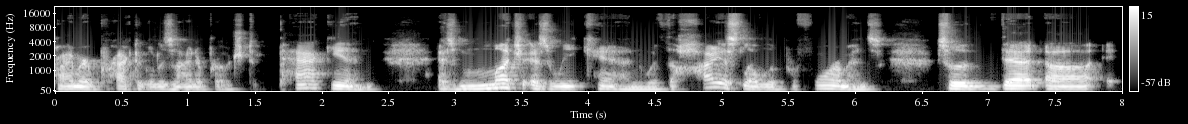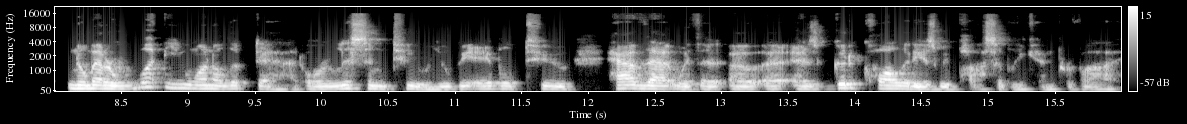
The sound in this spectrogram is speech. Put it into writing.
Primare practical design approach to pack in as much as we can with the highest level of performance so that uh, no matter what you want to look at or listen to, you'll be able to have that with a, a, a, as good quality as we possibly can provide.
